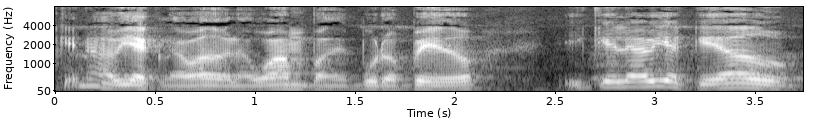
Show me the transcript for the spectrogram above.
que no había clavado la guampa de puro pedo y que le había quedado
